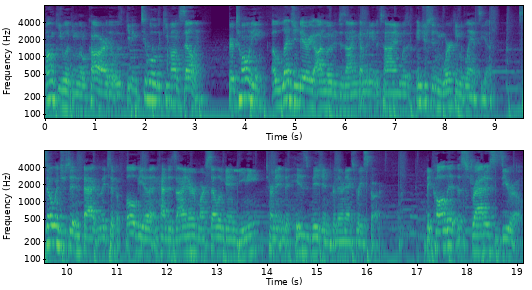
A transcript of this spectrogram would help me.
funky-looking little car that was getting too old to keep on selling. Bertone, a legendary automotive design company at the time, was interested in working with Lancia. So interested, in fact, that they took a Fulvia and had designer Marcello Gandini turn it into his vision for their next race car. They called it the Stratos Zero,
